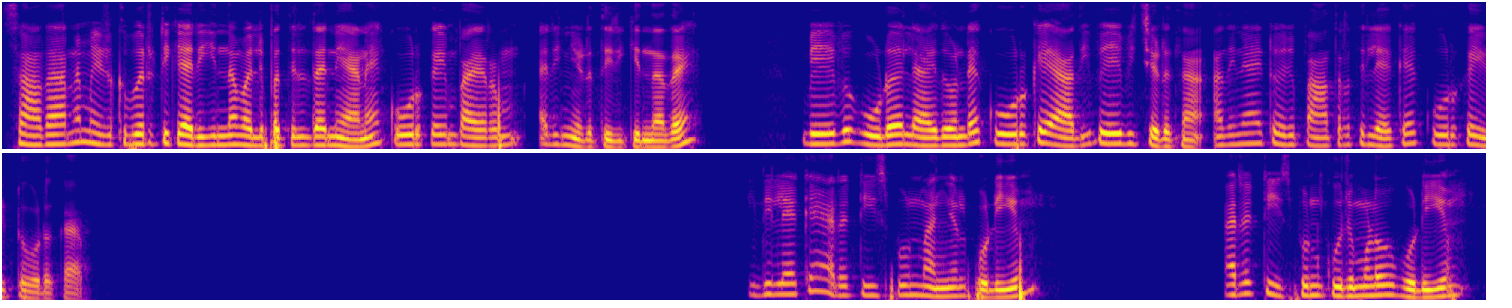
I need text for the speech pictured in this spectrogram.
സാധാരണ മെഴുക്ക് പുരട്ടിക്ക് അരിയുന്ന വലിപ്പത്തിൽ തന്നെയാണ് കൂർക്കയും പയറും അരിഞ്ഞെടുത്തിരിക്കുന്നത്. വേവ് കൂടുതലായതുകൊണ്ട് കൂർക്ക ആദ്യം വേവിച്ചെടുക്കാം. അതിനായിട്ട് ഒരു പാത്രത്തിലേക്ക് കൂർക്ക ഇട്ട് കൊടുക്കാം. ഇതിലേക്ക് അര ടീസ്പൂൺ മഞ്ഞൾപ്പൊടിയും അര ടീസ്പൂൺ കുരുമുളക് പൊടിയും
